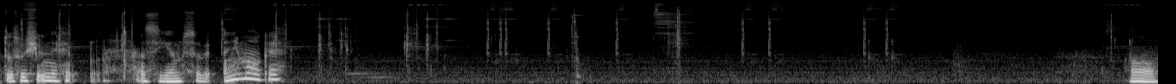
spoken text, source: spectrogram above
Fakt, tu są silne chem... A zjem sobie. A nie mogę. O.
